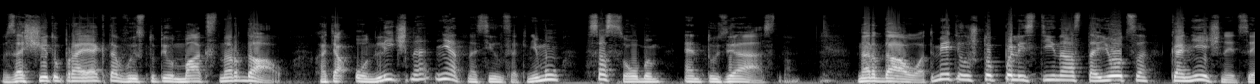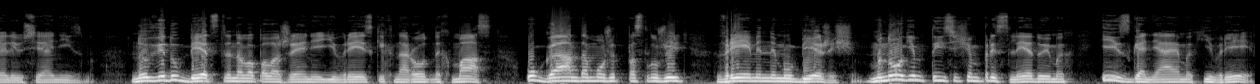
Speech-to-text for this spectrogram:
В защиту проекта выступил Макс Нардау, хотя он лично не относился к нему с особым энтузиазмом. Нардау отметил, что Палестина остается конечной целью сионизма, но ввиду бедственного положения еврейских народных масс Уганда может послужить временным убежищем многим тысячам преследуемых и изгоняемых евреев.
